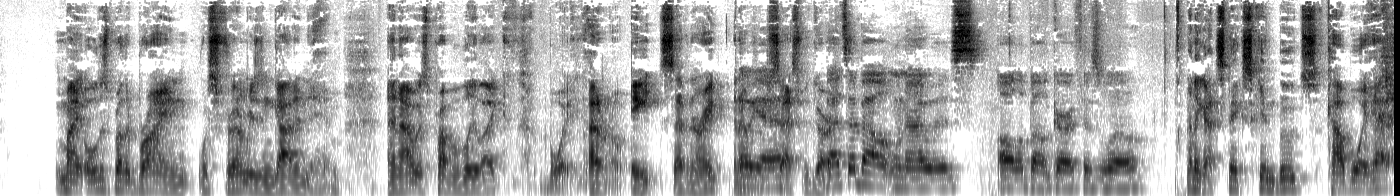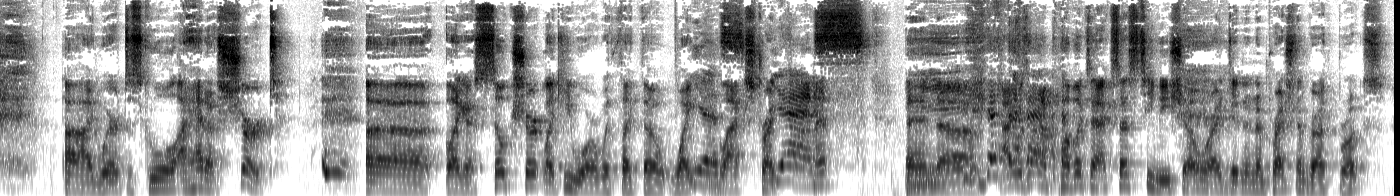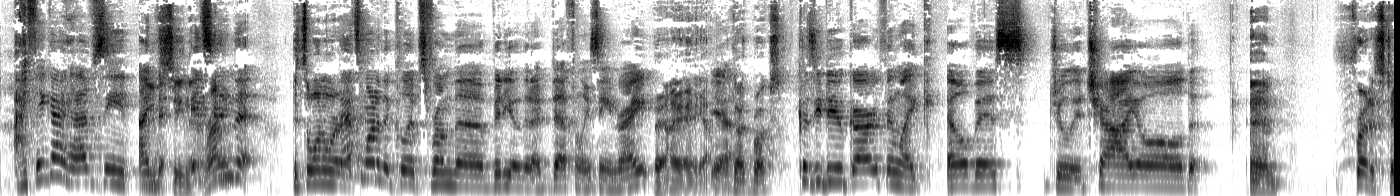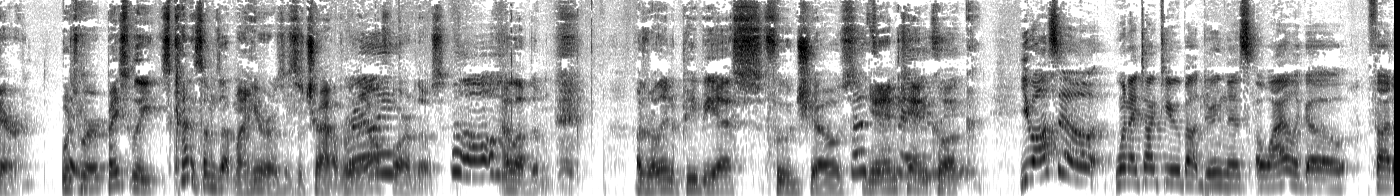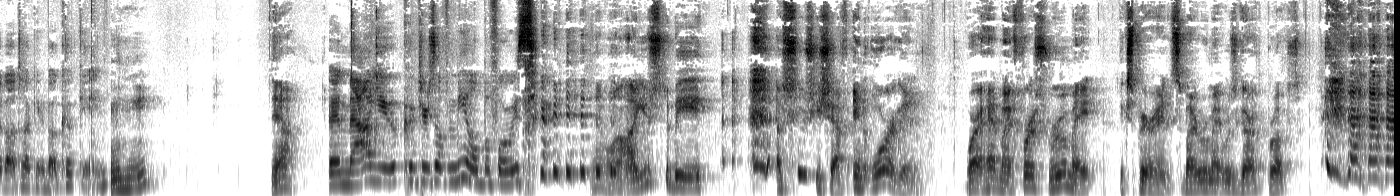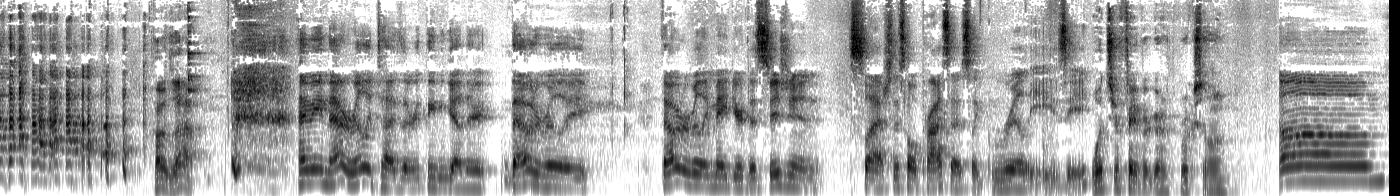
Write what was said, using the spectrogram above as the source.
my oldest brother Brian was for some reason got into him, and I was probably like, boy, I don't know, eight, seven or eight, and I Oh was yeah, obsessed with Garth. That's about when I was all about Garth as well. and I got snakeskin boots, cowboy hat. Uh, I'd wear it to school. I had a shirt, uh, like a silk shirt, like he wore with like the white and black stripes on it. And uh, I was on a public access TV show where I did an impression of Garth Brooks. I think I have seen. I You've kn- seen that, it's right? In the, It's the one where that's one of the clips from the video that I've definitely seen, right? yeah, yeah, yeah. Yeah. Garth Brooks Because you do Garth and like Elvis, Julia Child. and Fred Astaire, which were basically kind of sums up my heroes as a child. Really, all four of those. Oh, I loved them. I was really into PBS food shows. That's Yan Can. Cook. You also, when I talked to you about doing this a while ago, thought about talking about cooking. Mm. Yeah. And now you cooked yourself a meal before we started. Yeah, well, I used to be a sushi chef in Oregon, where I had my first roommate experience. My roommate was Garth Brooks. How's that? I mean, that really ties everything together. That would have really, that would have really made your decision slash this whole process like really easy. What's your favorite Garth Brooks song? Um,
